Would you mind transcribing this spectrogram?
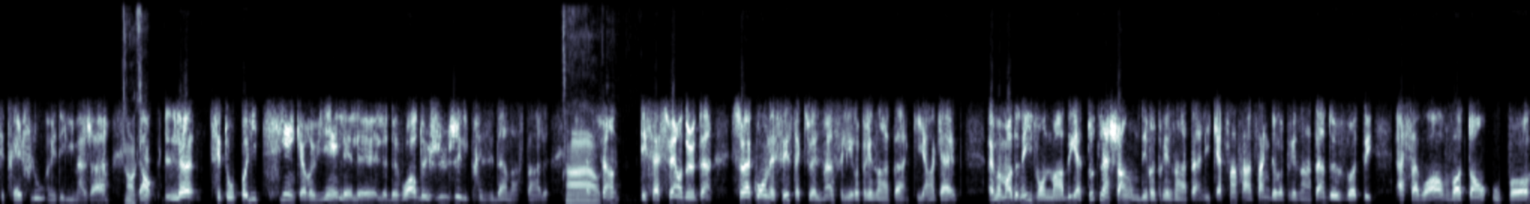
c'est très flou, un délit majeur. Donc là, c'est aux politiciens que revient le, devoir de juger le président dans ce temps-là. Ah, et ça se fait en deux temps. Ce à quoi on assiste actuellement, c'est les représentants qui enquêtent. À un moment donné, ils vont demander à toute la Chambre des représentants, les 435 de représentants, de voter, à savoir, votons ou pas,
